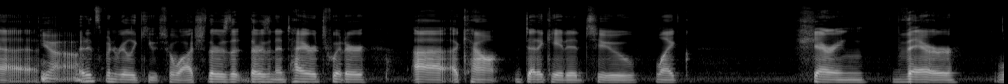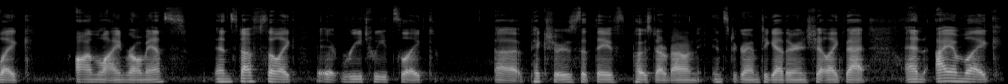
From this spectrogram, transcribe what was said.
uh, Yeah. and it's been really cute to watch. There's a there's an entire Twitter uh, account dedicated to like sharing their like online romance and stuff. So like it retweets like uh, pictures that they've posted on Instagram together and shit like that. And I am like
